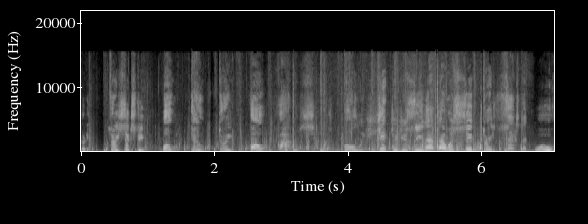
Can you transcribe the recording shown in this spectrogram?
Ready? 360. Whoa, One, two, three, four, five, six. Holy shit, did you see that? That was sick. 360. Whoa.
